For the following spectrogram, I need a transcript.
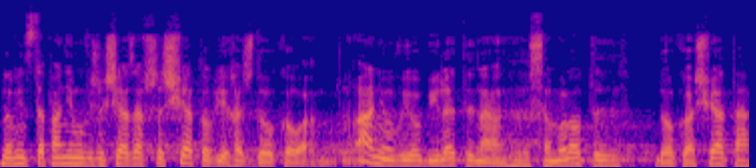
No więc ta pani mówi, że chciała zawsze świat objechać dookoła. Anioł wyjął bilety na samoloty dookoła świata.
